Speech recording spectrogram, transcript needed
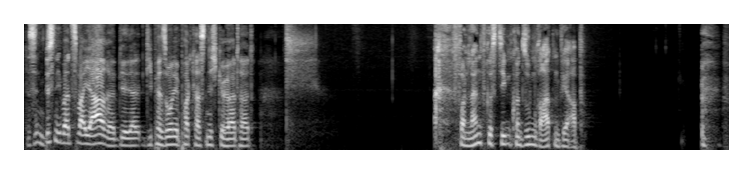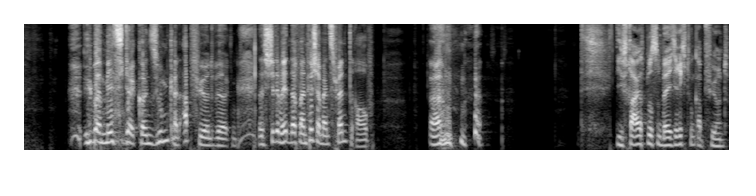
Das sind ein bisschen über zwei Jahre, die die Person den Podcast nicht gehört hat. Von langfristigem Konsum raten wir ab. Übermäßiger Konsum kann abführend wirken. Das steht aber hinten auf meinem Fisherman's Friend drauf. Ähm, Die Frage ist bloß, in welche Richtung abführend.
